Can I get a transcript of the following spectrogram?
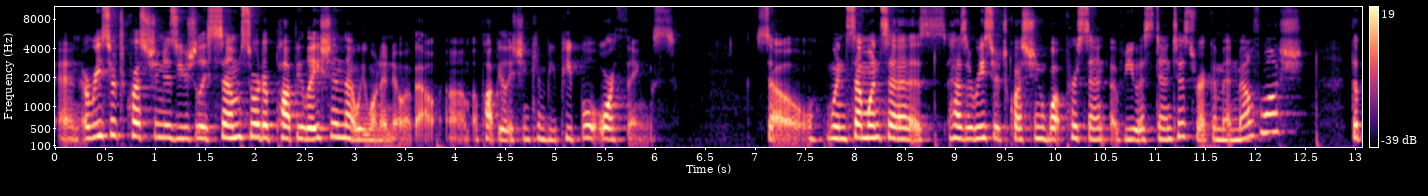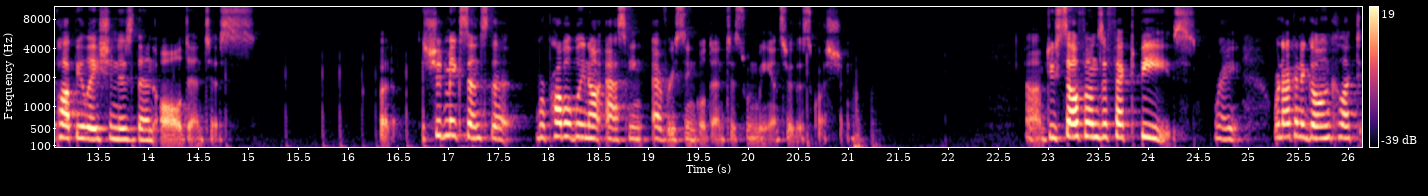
and a research question is usually some sort of population that we want to know about. Um, a population can be people or things. So when someone says, has a research question, what percent of US dentists recommend mouthwash? The population is then all dentists. But it should make sense that we're probably not asking every single dentist when we answer this question. Um, do cell phones affect bees, right? We're not going to go and collect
